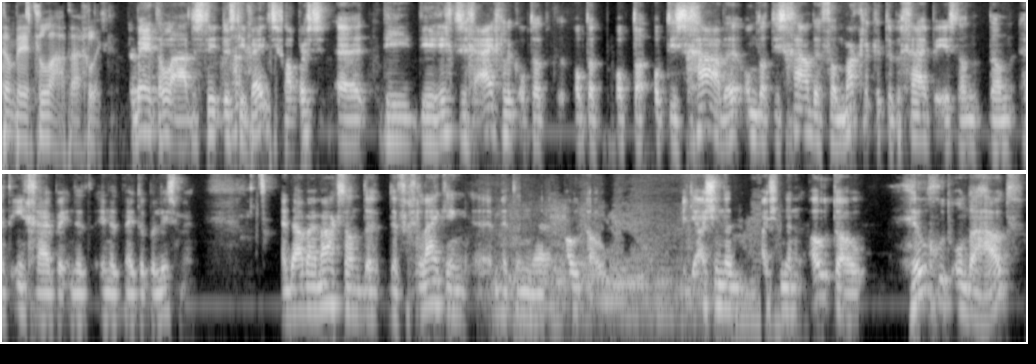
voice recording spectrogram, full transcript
Dan ben je te laat eigenlijk. Dan ben je te laat. Dus die, dus die wetenschappers, uh, die, die richten zich eigenlijk op, dat, op, dat, op, dat, op die schade, omdat die schade veel makkelijker te begrijpen is dan, dan het ingrijpen in het, in het metabolisme. En daarbij maakt ze dan de, de vergelijking uh, met een uh, auto. Weet je, als je een, als je een auto heel goed onderhoudt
